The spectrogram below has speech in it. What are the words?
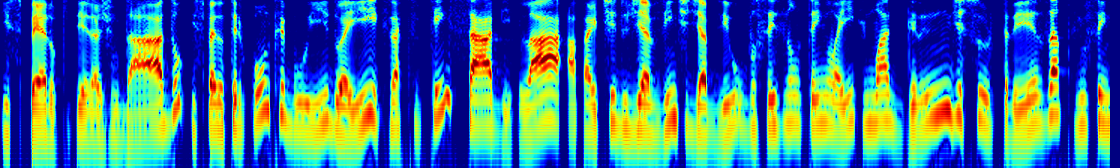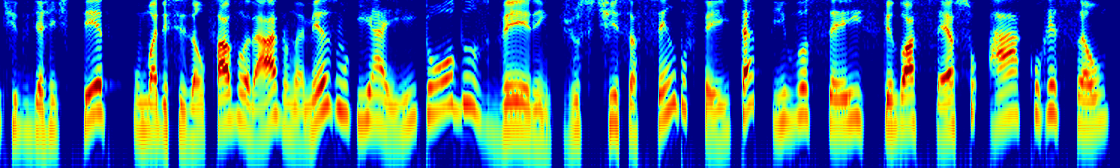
Espero que ter ajudado, espero ter contribuído aí para que quem sabe lá a partir do dia 20 de abril vocês não tenham aí uma grande surpresa no sentido de a gente ter uma decisão favorável, não é mesmo? E aí todos verem justiça sendo feita e vocês tendo acesso à correção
